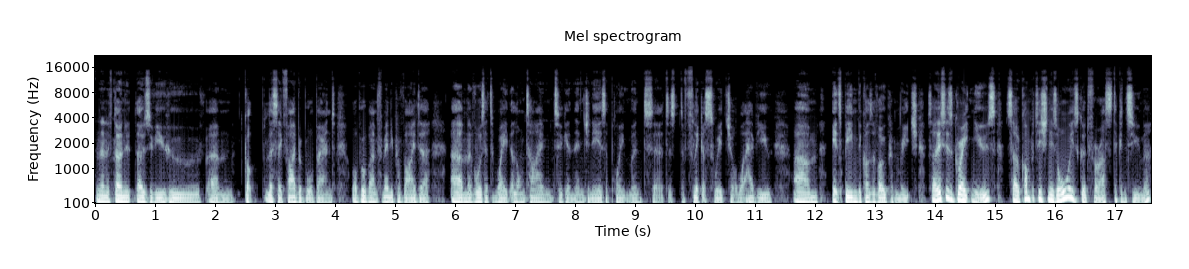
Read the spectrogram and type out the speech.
And then if those of you who've um, got, let's say, fiber broadband or broadband from any provider, um, have always had to wait a long time to get an engineer's appointment uh, to, to flick a switch or what have you. Um, it's been because of OpenReach. So this is great news. So competition is always good for us, the consumer.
